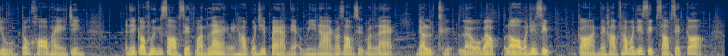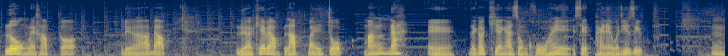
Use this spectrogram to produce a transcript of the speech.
อยู่ต้องขออภัยจริงๆอันนี้ก็เพิ่งสอบเสร็จวันแรกนะครับ วันที่ 8 เนี่ย มีนาก็สอบเสร็จวันแรก เดี๋ยวถึงแล้วแบบรอวันที่ 10 ก่อนนะครับ ถ้าวันที่ 10 สอบเสร็จก็โล่งเลยครับก็ เหลือแบบ เหลือแค่แบบรับใบจบมั้งนะ เออ แล้วก็เคลียร์งานส่งครูให้เสร็จภายในวันที่ 10 อืม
